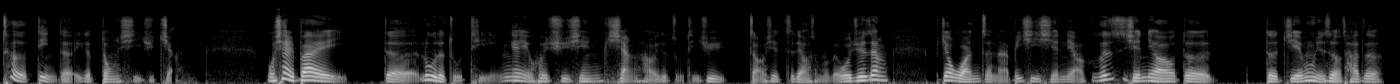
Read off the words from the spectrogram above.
特定的一个东西去讲。我下礼拜的录的主题，应该也会去先想好一个主题，去找一些资料什么的。我觉得这样比较完整啊，比起闲聊。可是闲聊的的节目也是有它的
